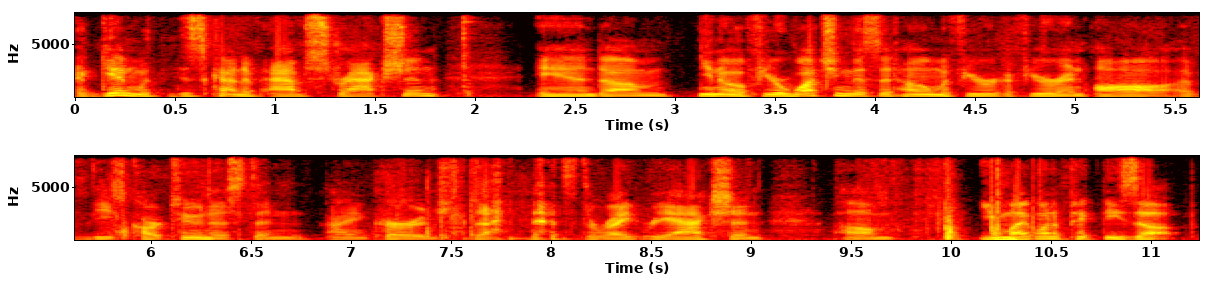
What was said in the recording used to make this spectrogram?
again, with this kind of abstraction, and um, you know, if you're watching this at home, if you're if you're in awe of these cartoonists, then I encourage that that's the right reaction. Um, you might want to pick these up.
